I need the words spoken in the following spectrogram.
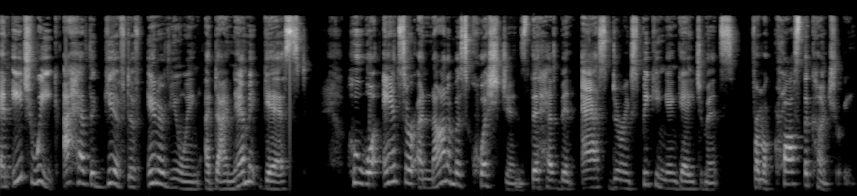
and each week I have the gift of interviewing a dynamic guest who will answer anonymous questions that have been asked during speaking engagements from across the country.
